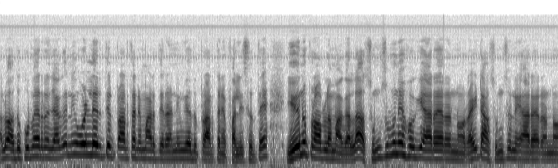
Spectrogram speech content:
ಅಲ್ವಾ? ಅದು ಕುಬೇರನ ಜಾಗ, ನೀವು ಒಳ್ಳೆ ರೀತಿ ಪ್ರಾರ್ಥನೆ ಮಾಡ್ತೀರಾ, ನಿಮಗೆ ಅದು ಪ್ರಾರ್ಥನೆ ಫಲಿಸುತ್ತೆ. ಏನೂ ಪ್ರಾಬ್ಲಮ್ ಆಗಲ್ಲ. ಸುಮ್ ಸುಮ್ಮನೆ ಹೋಗಿ ಯಾರ್ಯಾರನ್ನು ರೈಟಾ ಸುಮ್ ಸುಮ್ಮನೆ ಯಾರ್ಯಾರನ್ನು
